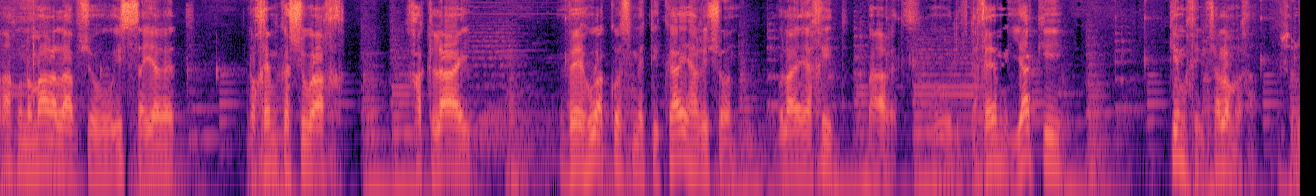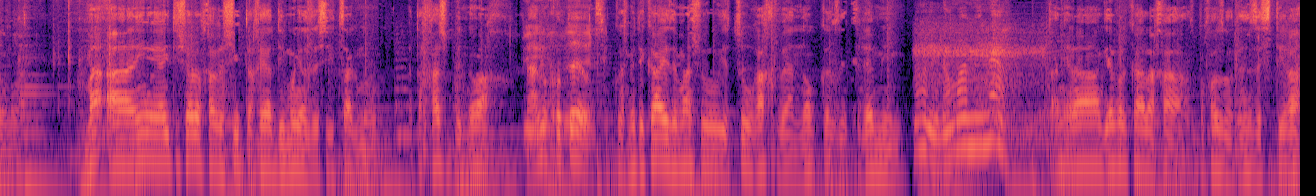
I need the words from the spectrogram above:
אנחנו נאמר עליו שהוא איש סיירת, לוחם קשוח, חקלאי, והוא הקוסמטיקאי הראשון, אולי היחיד בארץ. הוא לפניכם יאקי קמחי, שלום לך. שלום רב. מה, אני הייתי שואל אותך ראשית, אחרי הדימוי הזה שהצגנו, אתה חש בנוח? לאן הוא חותר? קוסמטיקאי זה משהו, יצור רך וענוג כזה, קרמים. לא, אני לא מאמינה. אתה נראה גבר כהלכה, אז בכל זאת אין איזה סתירה.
